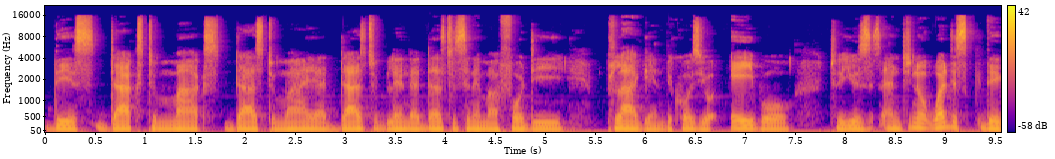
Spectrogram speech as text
this DAZ to Max, DAZ to Maya, DAZ to Blender, DAZ to Cinema 4D plugin because you're able to use this. And you know what this the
